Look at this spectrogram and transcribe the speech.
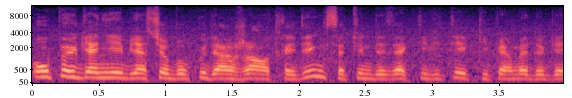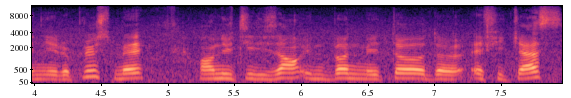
On peut gagner bien sûr beaucoup d'argent en trading, c'est une des activités qui permet de gagner le plus mais en utilisant une bonne méthode efficace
